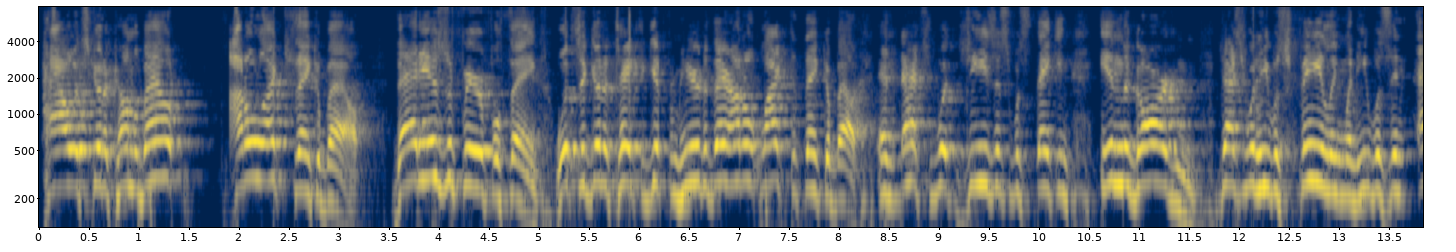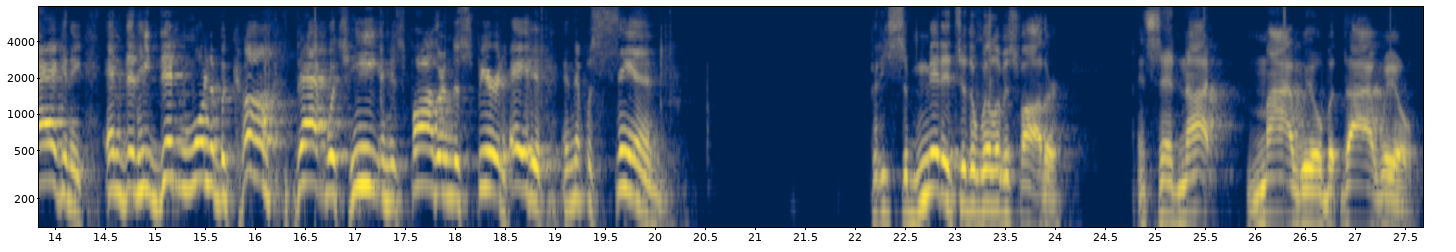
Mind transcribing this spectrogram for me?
how it's going to come about, I don't like to think about. That is a fearful thing. What's it going to take to get from here to there? I don't like to think about. And that's what Jesus was thinking in the garden. That's what he was feeling when he was in agony and that he didn't want to become that which he and his Father and the Spirit hated and that was sin. But he submitted to the will of his Father and said, Not my will, but thy will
